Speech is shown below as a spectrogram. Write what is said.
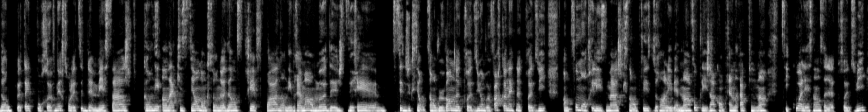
Donc, peut-être pour revenir sur le type de message qu'on est en acquisition, donc sur une audience très froide, on est vraiment en mode, je dirais, séduction. on veut vendre notre produit, on veut faire connaître notre produit. Donc, il faut montrer les images qui sont prises durant l'événement. Il faut que les gens comprennent rapidement c'est quoi l'essence de notre produit.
